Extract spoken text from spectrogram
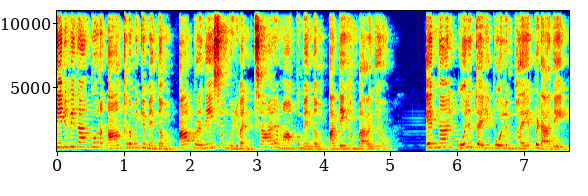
തിരുവിതാംകൂർ ആക്രമിക്കുമെന്നും ആ പ്രദേശം മുഴുവൻ ചാരമാക്കുമെന്നും അദ്ദേഹം പറഞ്ഞു. എന്നാൽ ഒരു തരി പോലും ഭയപ്പെടാതെ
